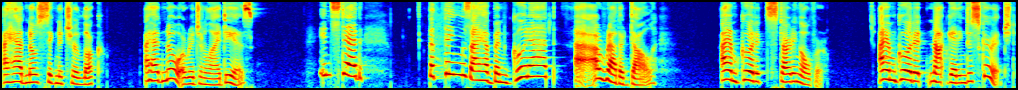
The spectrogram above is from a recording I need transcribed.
I had no signature look. I had no original ideas. Instead, the things I have been good at are rather dull. I am good at starting over. I am good at not getting discouraged.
